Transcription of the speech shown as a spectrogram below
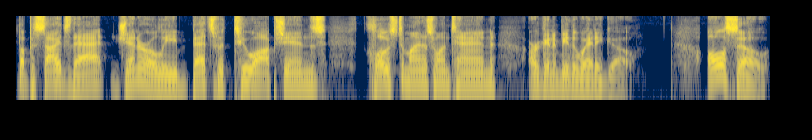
But besides that, generally, bets with two options close to minus 110 are going to be the way to go. Also,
